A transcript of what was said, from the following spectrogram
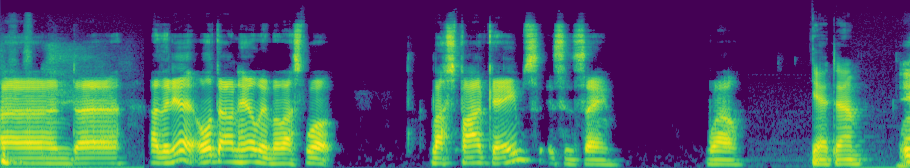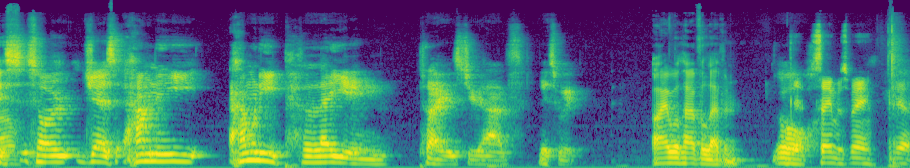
and uh, and then yeah, all downhill in the last what, last five games. It's insane. Wow. Yeah, damn. It's so Jez. How many how many playing players do you have this week? I will have eleven. Oh, Yeah, same as me. Yeah.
